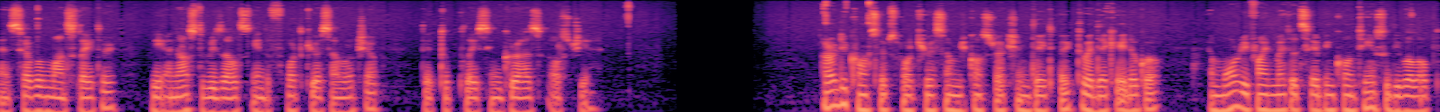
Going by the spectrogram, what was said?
and several months later, we announced the results in the fourth QSM workshop that took place in Graz, Austria. Early concepts for QSM reconstruction date back to a decade ago, and more refined methods have been continuously developed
